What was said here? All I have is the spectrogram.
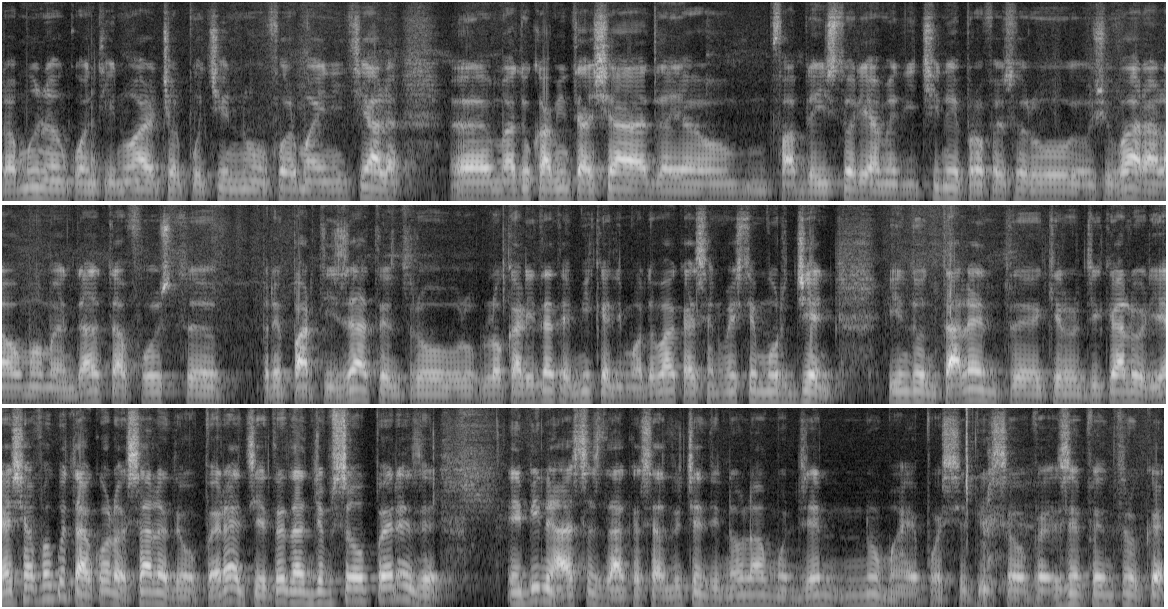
rămână în continuare, cel puțin nu în forma inițială. Uh, mă aduc aminte așa de un fapt de istoria medicinei, profesorul Juvara la un moment dat a fost uh, repartizat într-o localitate mică din Moldova care se numește Murgeni. Fiind un talent uh, chirurgical uriaș, a făcut acolo sală de operație, tot a început să opereze. E bine, astăzi, dacă se aduce din nou la Murgen, nu mai e posibil să opereze, pentru că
